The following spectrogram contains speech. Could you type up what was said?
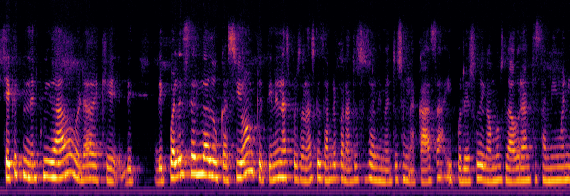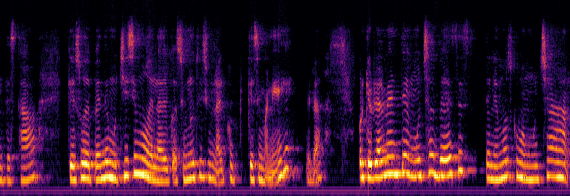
sí hay que tener cuidado, ¿verdad? De, que, de, cuál es la educación que tienen las personas que están preparando esos alimentos en la casa y por eso, digamos, Laura antes también manifestaba que eso depende muchísimo de la educación nutricional que se maneje, ¿verdad? Porque realmente muchas veces tenemos como mucha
